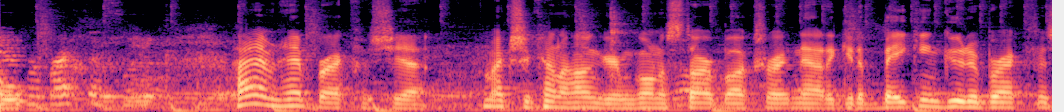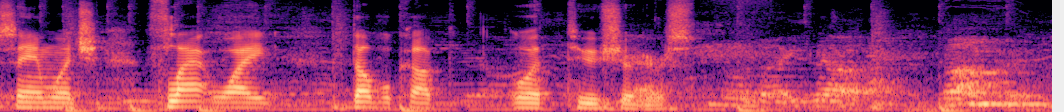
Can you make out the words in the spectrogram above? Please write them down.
you have a, for breakfast, Luke? I haven't had breakfast yet. I'm actually kind of hungry. I'm going to Starbucks right now to get a bacon Gouda breakfast sandwich, flat white, double cupped with two sugars. Oh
